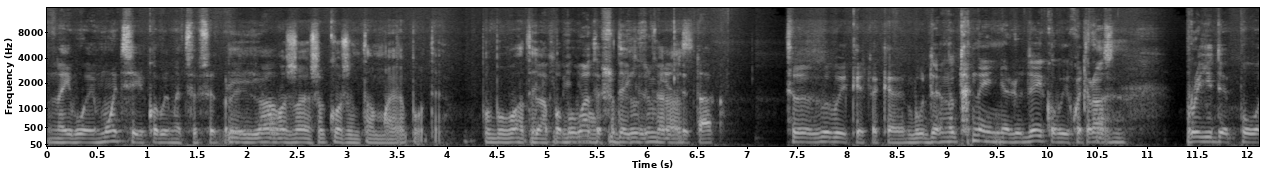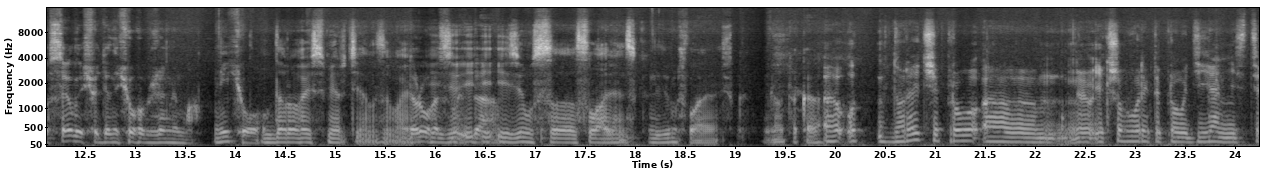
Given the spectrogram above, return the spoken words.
на його емоції, коли ми це все І я вважаю, що кожен там має бути. Побувати, Да, як побувати, мінімум, щоб декілька зрозуміти разів. так. Це велике таке буде натхнення людей, коли хоч раз проїде по селищу, де нічого вже нема. Нічого. Дорога смерті я називаю. Дорога Ізю- смерті, і- да. Ізюм Славянськ. Ізюм Славянськ. Ну, така. Е, От, до речі, про е, якщо говорити про діяльність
